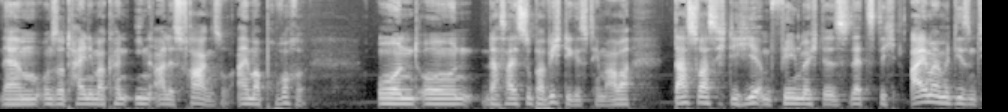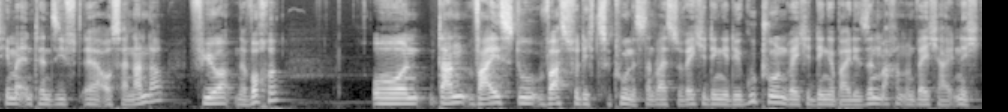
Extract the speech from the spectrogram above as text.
ähm, unsere Teilnehmer können ihn alles fragen, so einmal pro Woche. Und, und das heißt super wichtiges Thema. Aber das, was ich dir hier empfehlen möchte, ist, setz dich einmal mit diesem Thema intensiv äh, auseinander für eine Woche und dann weißt du, was für dich zu tun ist. Dann weißt du, welche Dinge dir gut tun, welche Dinge bei dir Sinn machen und welche halt nicht.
